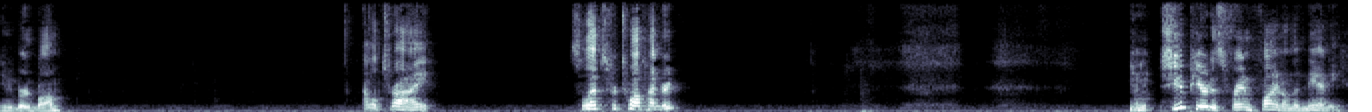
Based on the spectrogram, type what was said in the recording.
Amy Birnbaum. I will try. Celebs for 1200 She appeared as Fran Fine on The Nanny,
